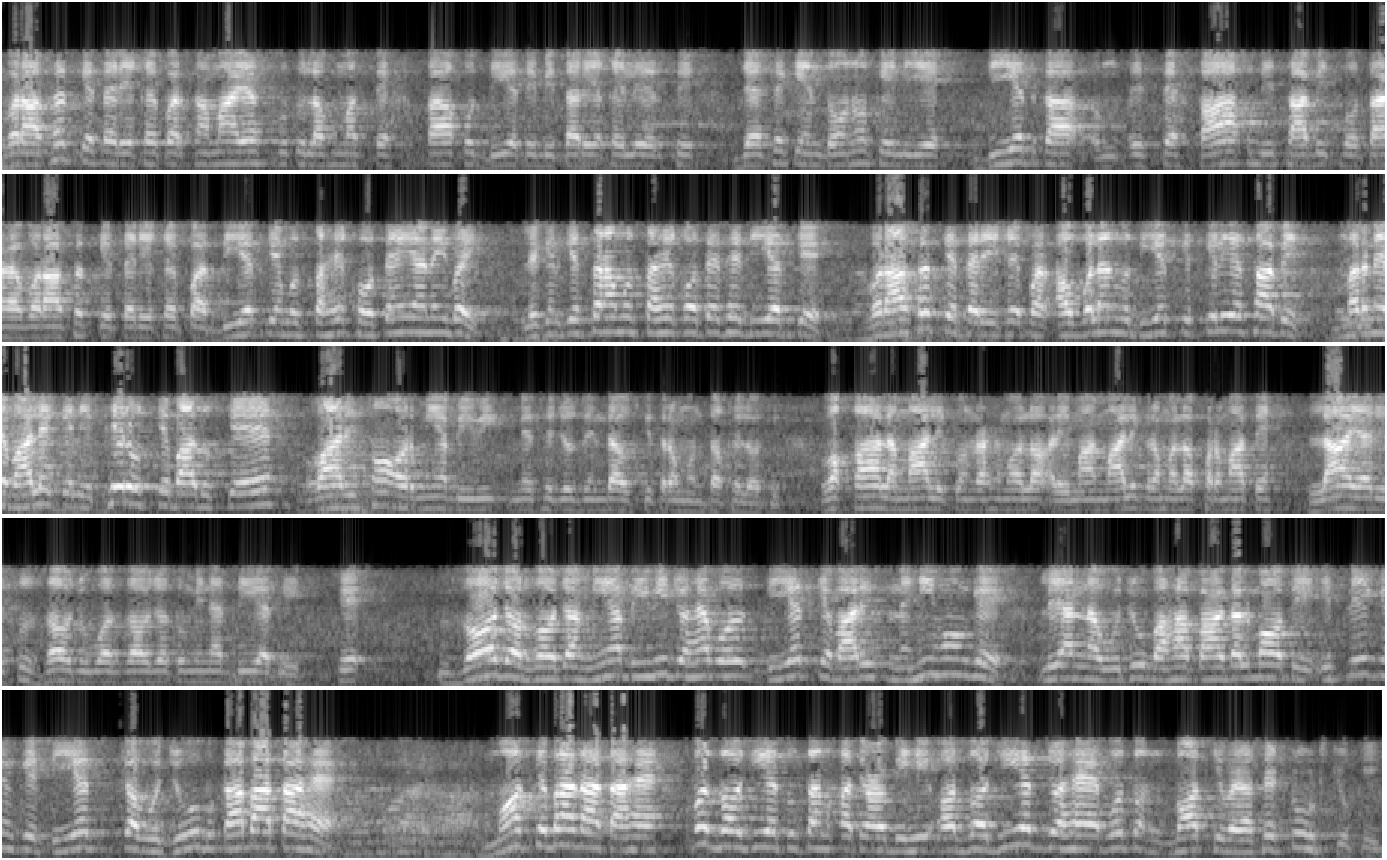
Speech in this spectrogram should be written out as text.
وراثت کے طریقے پر کمایت الحمد استحقاق دیت بھی طریق الرسی جیسے کہ ان دونوں کے لیے دیت کا استحقاق بھی ثابت ہوتا ہے وراثت کے طریقے پر۔ دیت کے مستحق ہوتے ہیں یا نہیں بھائی؟ لیکن کس طرح مستحق ہوتے تھے دیت کے؟ وراثت کے طریقے پر۔ اولن وہ دیت کس کے لیے ثابت؟ مرنے والے کے لیے۔ پھر اس کے بعد اس کے وارثوں اور میاں بیوی میں سے جو زندہ اس کی طرح منتقل ہوتی۔ وقال مالک رحم اللہ، اور امام مالک رحم اللہ فرماتے ہیں، لا یرث الزوج والزوجۃ من الدیت۔ کہ زوج اور زوجہ میاں بیوی جو ہیں وہ دیت کے وارث نہیں ہوں گے، لأن وجوبها بعد الموت۔ اس لیے کیونکہ دیت کا وجوب کب آتا ہے؟ موت کے بعد آتا ہے۔ وہ زوجیت تنقطع به۔ اور زوجیت جو ہے وہ تو موت کی وجہ سے ٹوٹ چکی۔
